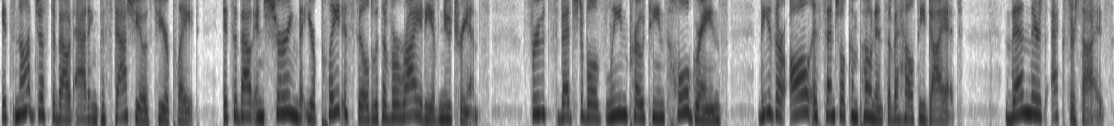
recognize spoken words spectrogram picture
It's not just about adding pistachios to your plate, it's about ensuring that your plate is filled with a variety of nutrients fruits, vegetables, lean proteins, whole grains, these are all essential components of a healthy diet. Then there's exercise.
